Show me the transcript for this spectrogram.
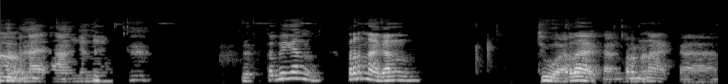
Naik angin. Tapi kan pernah kan juara kan, pernah, Pernah. kan.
